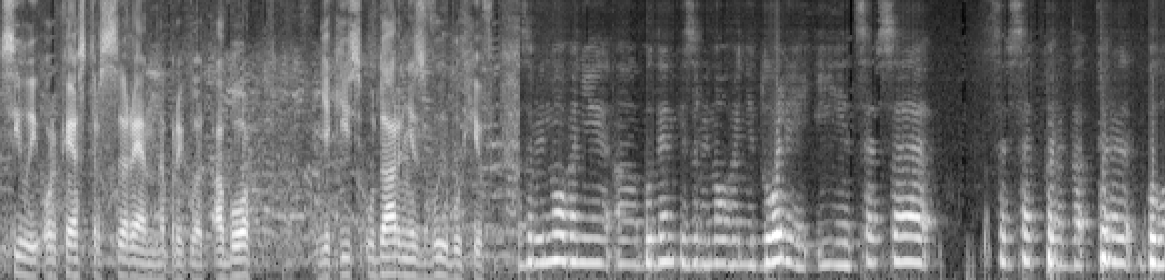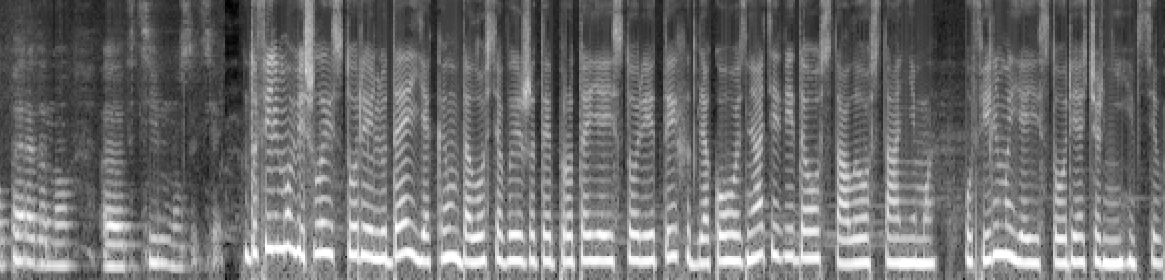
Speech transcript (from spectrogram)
цілий оркестр сирен, наприклад, або якісь ударні з вибухів. Зруйновані е, будинки, зруйновані долі, і це все, це все переда- пере, було передано е, в цій музиці. До фільму війшли історії людей, яким вдалося вижити. Проте є історії тих, для кого зняті відео стали останніми. У фільмі є історія чернігівців.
